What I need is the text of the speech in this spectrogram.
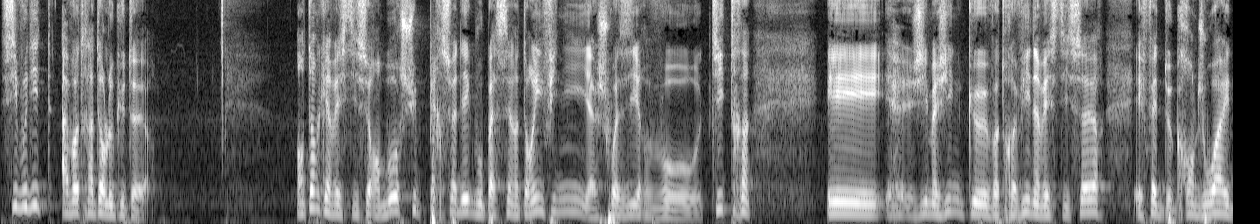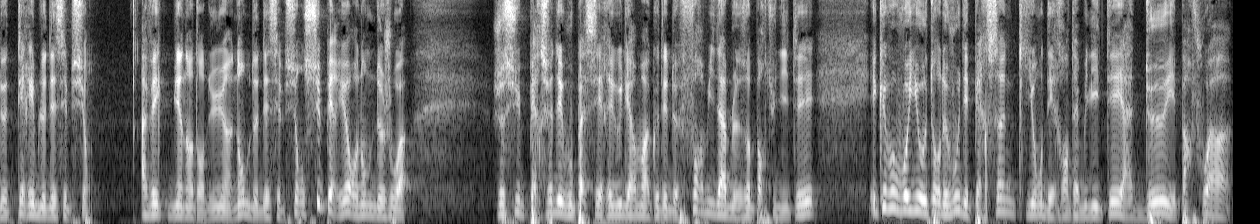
Si vous dites à votre interlocuteur, en tant qu'investisseur en bourse, je suis persuadé que vous passez un temps infini à choisir vos titres et euh, j'imagine que votre vie d'investisseur est faite de grandes joies et de terribles déceptions, avec bien entendu un nombre de déceptions supérieur au nombre de joies. Je suis persuadé que vous passez régulièrement à côté de formidables opportunités et que vous voyez autour de vous des personnes qui ont des rentabilités à deux et parfois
